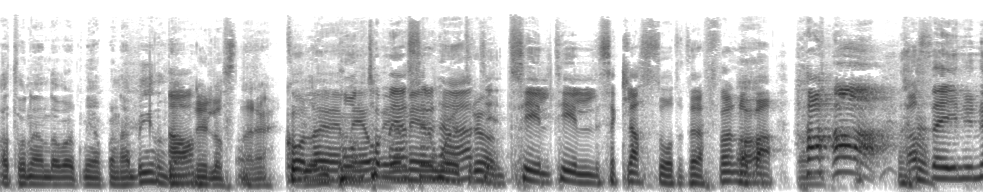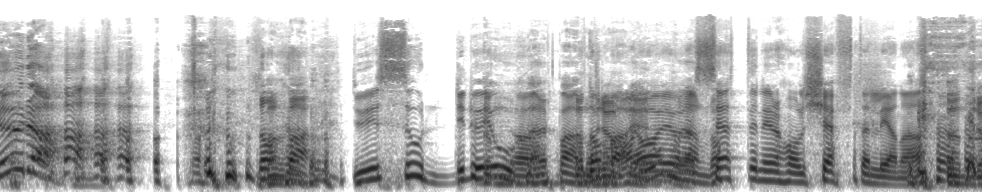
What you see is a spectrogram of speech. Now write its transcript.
Att hon ändå har varit med på den här bilden. Ja. Nu lossnar det. Kolla, är Hon med, tar är med sig den här till, till, till så klassåterträffen och bara Haha! Vad säger ni nu då? De bara, du är suddig, du är oskärpad. Och de Undrar bara, ja, ja, sätt dig ner och håll käften Lena. Undrar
